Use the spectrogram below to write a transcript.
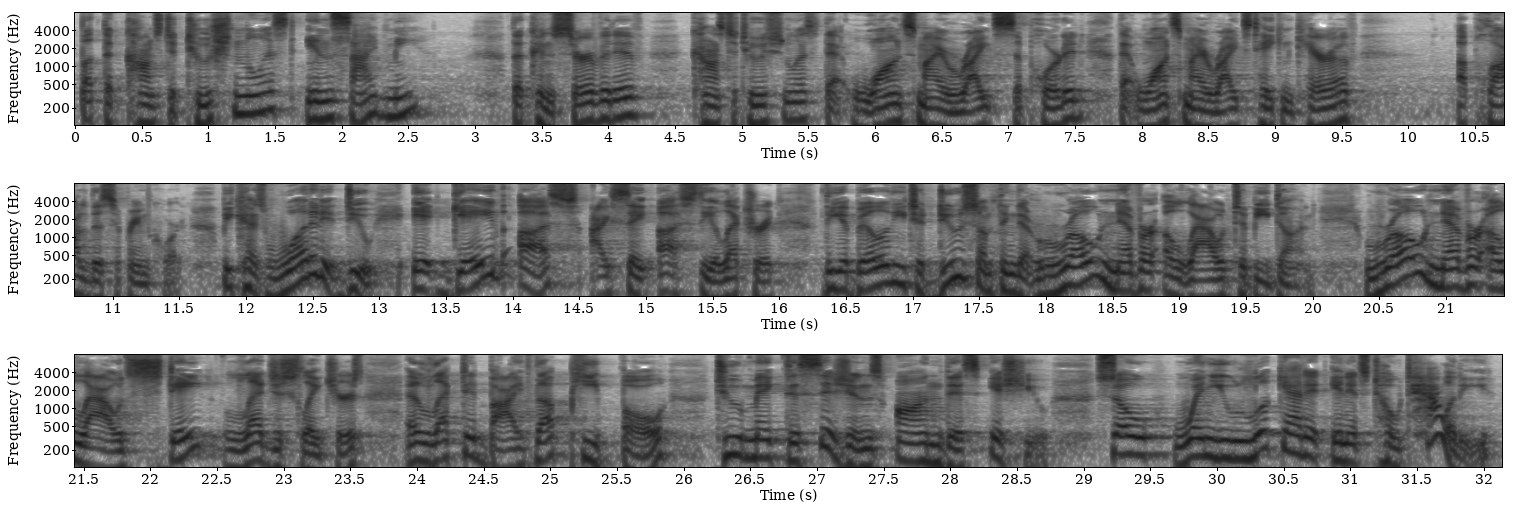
But the constitutionalist inside me, the conservative constitutionalist that wants my rights supported, that wants my rights taken care of, applauded the Supreme Court. Because what did it do? It gave us, I say us, the electorate, the ability to do something that Roe never allowed to be done. Roe never allowed state legislatures elected by the people to make decisions on this issue. So when you look at it in its totality,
